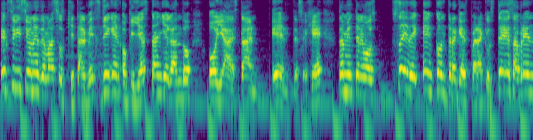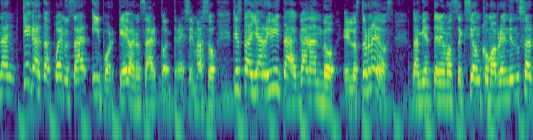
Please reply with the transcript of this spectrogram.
exhibiciones de mazos que tal vez lleguen o que ya están llegando o ya están en TCG. También tenemos deck en contra que es para que ustedes aprendan qué cartas pueden usar y por qué van a usar contra ese mazo que está allá arribita ganando en los torneos. También tenemos sección como aprendiendo a usar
